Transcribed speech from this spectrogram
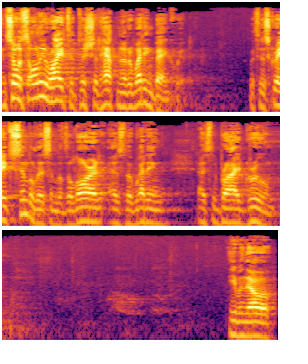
And so it's only right that this should happen at a wedding banquet, with this great symbolism of the Lord as the wedding, as the bridegroom. Even though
